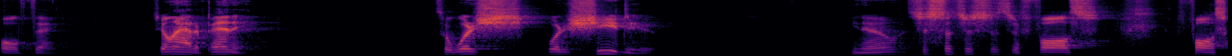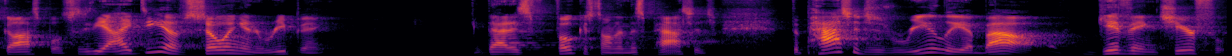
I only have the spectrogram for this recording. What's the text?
whole thing. She only had a penny. So what does she, what does she do? You know, it's just such a such a false false gospel. So the idea of sowing and reaping that is focused on in this passage, the passage is really about giving cheerfully.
